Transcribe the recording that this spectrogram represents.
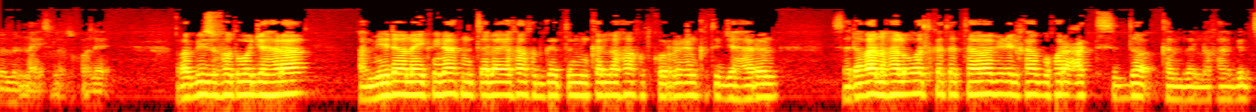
ምምናይ ስለዝኾነ ረቢ ዝፈትዎ ጃህራ ኣብ ሜዳ ናይ ኲናት ንጸላኢኻ ክትገጥም እንከለኻ ክትኮርዕን ክትጃሃርን ሰደቓ ንኻልኦት ከተተባብዕ ኢልካ ብኹርዓት ትስደቕ ከምዘለኻ ግልጺ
